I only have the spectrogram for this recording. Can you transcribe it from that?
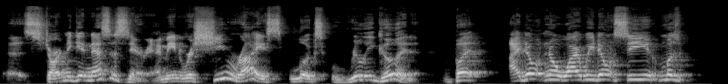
uh, starting to get necessary. I mean, Rashee Rice looks really good, but I don't know why we don't see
